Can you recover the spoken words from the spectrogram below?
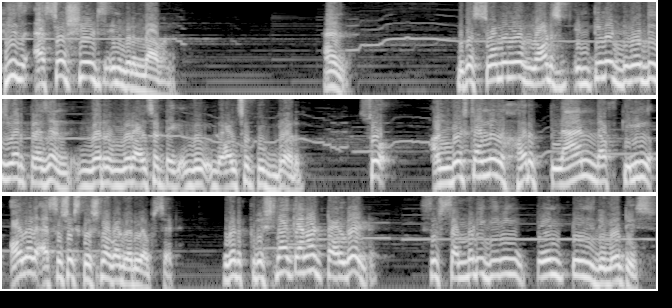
his associates in Vrindavan. And because so many of Lord's intimate devotees were present, were, were also take, also took birth. So understanding her plan of killing all her associates, Krishna got very upset. Because Krishna cannot tolerate somebody giving pain to his devotees.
